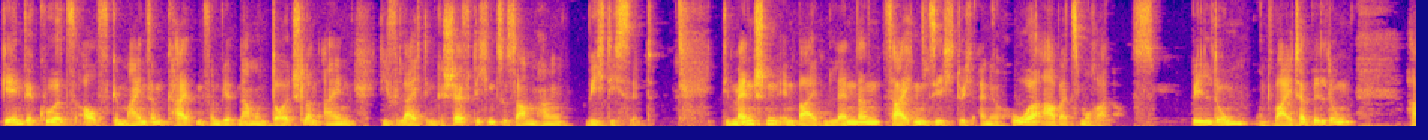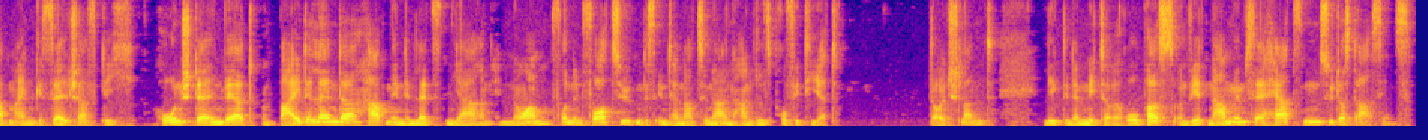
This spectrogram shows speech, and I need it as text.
Gehen wir kurz auf Gemeinsamkeiten von Vietnam und Deutschland ein, die vielleicht im geschäftlichen Zusammenhang wichtig sind. Die Menschen in beiden Ländern zeichnen sich durch eine hohe Arbeitsmoral aus. Bildung und Weiterbildung haben einen gesellschaftlich hohen Stellenwert und beide Länder haben in den letzten Jahren enorm von den Vorzügen des internationalen Handels profitiert. Deutschland liegt in der Mitte Europas und Vietnam im sehr Herzen Südostasiens.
